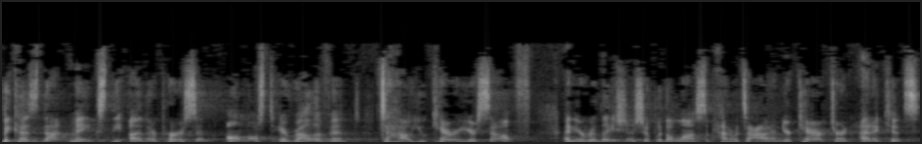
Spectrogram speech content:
Because that makes the other person almost irrelevant to how you carry yourself. And your relationship with Allah subhanahu wa ta'ala and your character and etiquettes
